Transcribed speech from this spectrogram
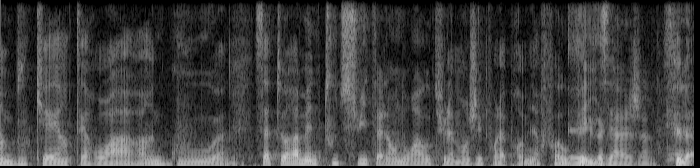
un bouquet, un terroir, un goût. euh, Ça te ramène tout de suite à l'endroit où tu l'as mangé pour la première fois, au Exactement. paysage. C'est la,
